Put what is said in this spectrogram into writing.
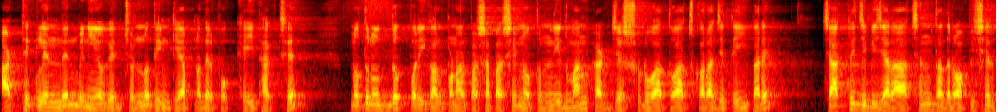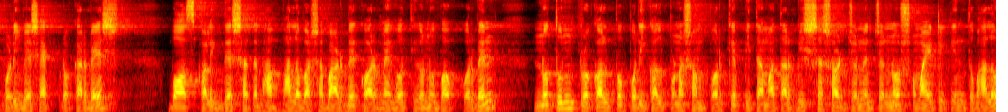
আর্থিক লেনদেন বিনিয়োগের জন্য দিনটি আপনাদের পক্ষেই থাকছে। নতুন উদ্যোগ পরিকল্পনার পাশাপাশি নতুন নির্মাণ কার্যের শুরুয়াতও আজ করা যেতেই পারে। চাকরিজীবী যারা আছেন, তাদের অফিসের পরিবেশ এক প্রকার বেশ। বস কলিকদের সাথে ভাব ভালোবাসা বাড়বে, কর্মে গতি অনুভব করবেন। নতুন প্রকল্প পরিকল্পনা সম্পর্কে পিতামাতার বিশ্বাস অর্জনের জন্য সময়টি কিন্তু ভালো।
